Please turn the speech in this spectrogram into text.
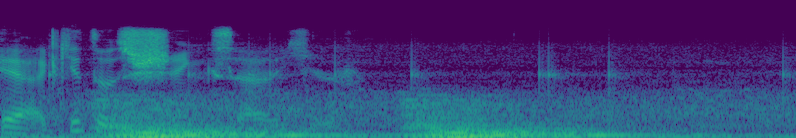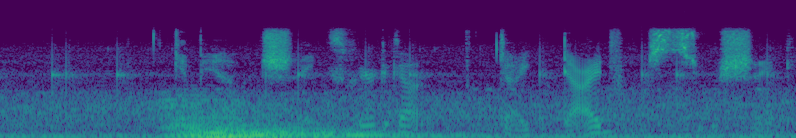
Yeah, get those shanks out of here. Can't be having shanks. We already got guy died from a stupid shank.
